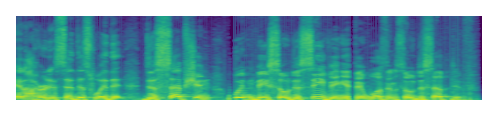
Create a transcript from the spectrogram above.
And I heard it said this way that deception wouldn't be so deceiving if it wasn't so deceptive.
